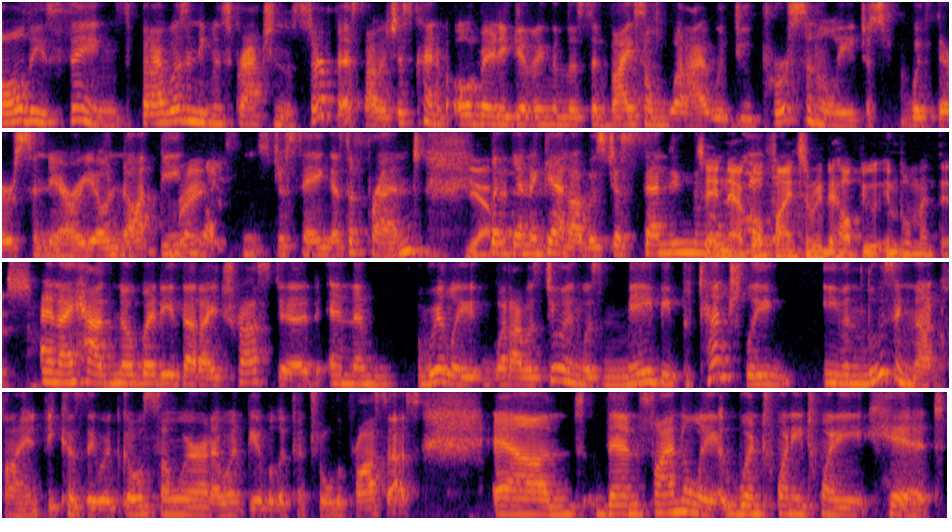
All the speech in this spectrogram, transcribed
all these things, but I wasn't even scratching the surface. I was just kind of already giving them this advice on what I would do personally, just with their scenario, not being right. licensed, just saying as a friend. Yeah. But then again, I was just sending them. Say now, go find somebody to help you implement this. And I had nobody that I trusted. And then really, what I was doing was maybe potentially even losing that client because they would go somewhere and I wouldn't be able to control the process. And then finally, when 2020 hit,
